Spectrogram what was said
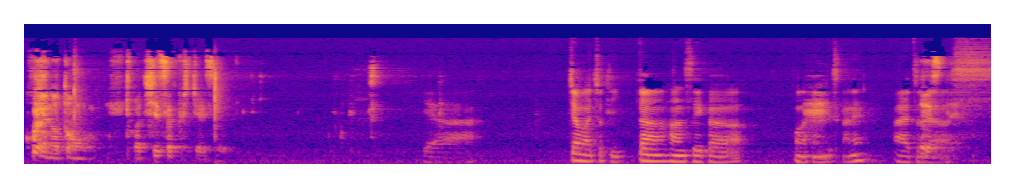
声のトーンとか小さくしちゃいそう。いやー。じゃあまあちょっと一旦反省会はこの辺ですかね、ありがとうございます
